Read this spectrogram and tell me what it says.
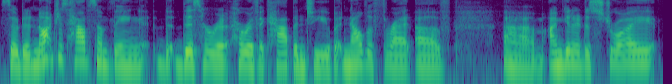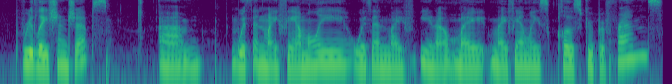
so to not just have something th- this hor- horrific happen to you, but now the threat of um, I'm going to destroy relationships um, within my family, within my you know my my family's close group of friends.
